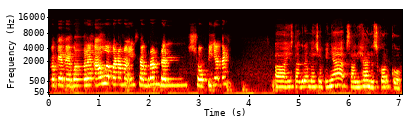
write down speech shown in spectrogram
Oke teh, boleh tahu apa nama Instagram dan Shopee-nya teh? Uh, Instagram dan Shopee-nya Saliha underscore ko.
